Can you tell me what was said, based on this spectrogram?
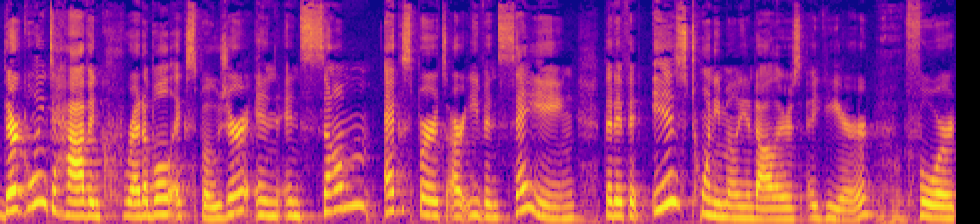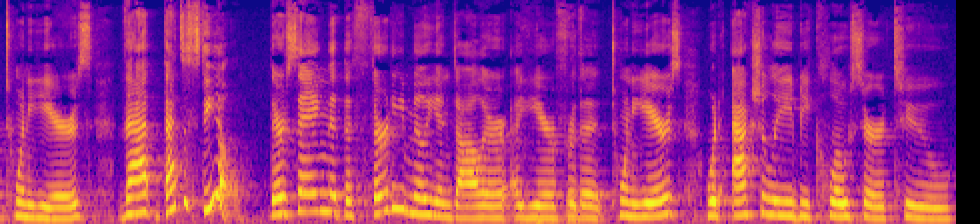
they're going to have incredible exposure and and some experts are even saying that if it is 20 million dollars a year mm-hmm. for 20 years that that's a steal. They're saying that the $30 million a year mm-hmm. for the 20 years would actually be closer to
